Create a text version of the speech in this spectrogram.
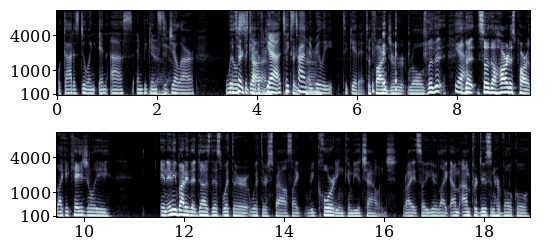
what God is doing in us and begins Yeah. to Yeah. gel our takes together. time. Yeah, it It takes, takes time, to really to get it. to find your roles. But Yeah. but so the hardest part, like occasionally, and anybody that does this with their with their spouse, like recording can be a challenge, right? So you're like, I'm I'm producing her vocal.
